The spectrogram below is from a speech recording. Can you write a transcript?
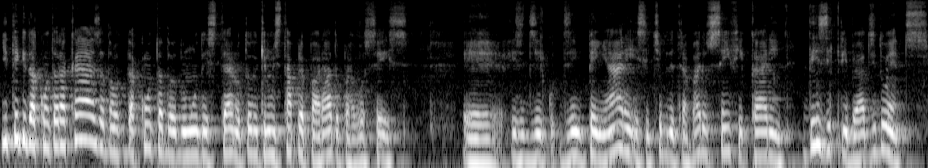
E tem que dar conta da casa, dar conta do, do mundo externo todo que não está preparado para vocês é, desempenharem esse tipo de trabalho sem ficarem desequilibrados e doentes.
